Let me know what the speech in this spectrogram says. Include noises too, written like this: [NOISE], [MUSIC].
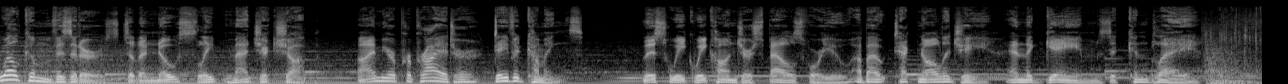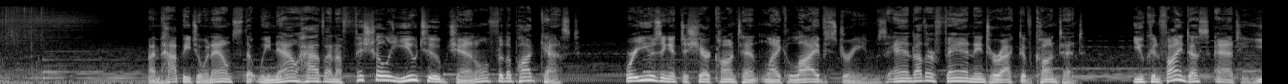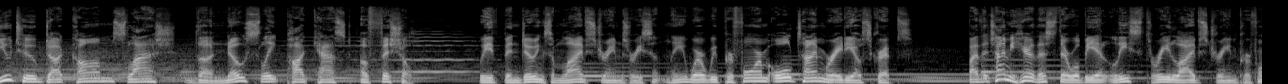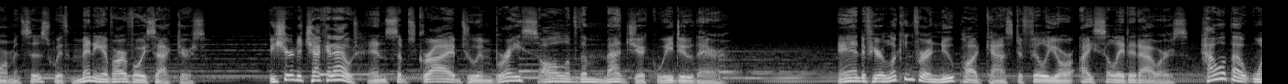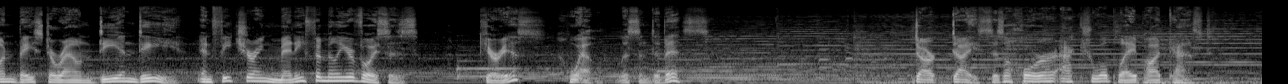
Welcome, visitors, to the No Sleep Magic Shop. I'm your proprietor, David Cummings. This week, we conjure spells for you about technology and the games it can play. I'm happy to announce that we now have an official YouTube channel for the podcast. We're using it to share content like live streams and other fan interactive content. You can find us at youtube.com slash the No Sleep Podcast Official. We've been doing some live streams recently where we perform old time radio scripts. By the time you hear this, there will be at least three live stream performances with many of our voice actors. Be sure to check it out and subscribe to embrace all of the magic we do there. And if you're looking for a new podcast to fill your isolated hours, how about one based around D&D and featuring many familiar voices? Curious? Well, listen to this. Dark Dice is a horror actual play podcast.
